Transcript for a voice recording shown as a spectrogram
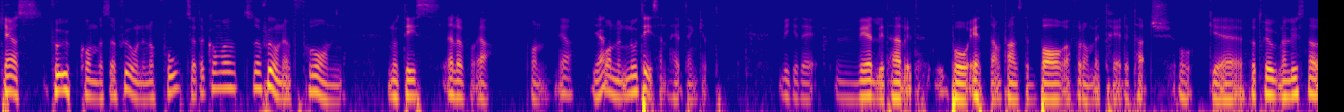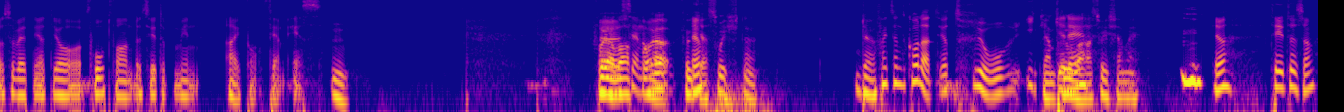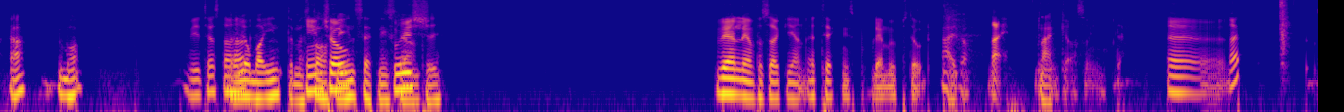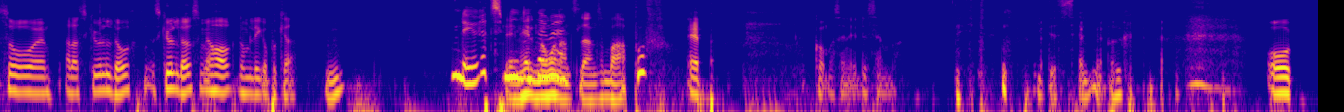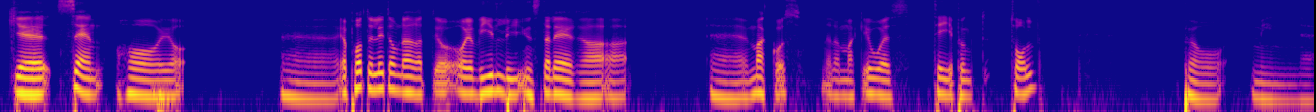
kan jag få upp konversationen och fortsätta konversationen från notis, eller ja, från, ja, Ja. från notisen helt enkelt. Vilket är väldigt härligt. På ettan fanns det bara för dem med 3D-touch och eh, för trogna lyssnare så vet ni att jag fortfarande sitter på min iPhone 5S. Får jag bara sen fråga, jag- funkar ja. Swish nu? Det har jag faktiskt inte kollat. Jag tror Du icke kan prova det. att swisha mig. 10 000. Det är bra. Vi testar Jag här. jobbar inte med statlig show, insättningsgaranti. Vänligen försök igen. Ett tekniskt problem uppstod. Nej då. Det Nej. funkar alltså inte. Eh, nej. Så eh, alla skulder, skulder som jag har, de ligger på kö. Mm. Det är ju rätt Det är en hel smidigt det med. månadslön som bara poff Epp. Kommer sen i december. i december. Och eh, sen har jag eh, Jag pratade lite om det här att jag, och jag ville installera eh, MacOS eller MacOS 10.12 på min eh,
